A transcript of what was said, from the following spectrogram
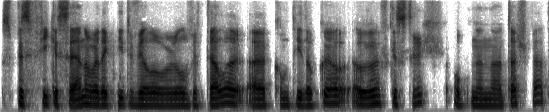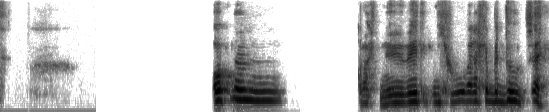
specifieke scène waar ik niet te veel over wil vertellen. komt die ook even terug op een touchpad? Op een... Wacht, nu weet ik niet goed wat je bedoelt.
